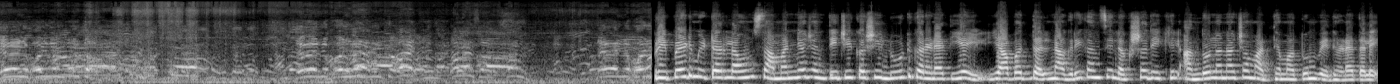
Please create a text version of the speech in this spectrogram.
देवेंद्र फडणवीस बोलता देवेंद्र फडणवीस बोलता देवेंद्र फडणवीस प्रीपेड मीटर लावून सामान्य जनतेची कशी लूट करण्यात येईल याबद्दल नागरिकांचे लक्ष देखील आंदोलनाच्या माध्यमातून वेधण्यात आले.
